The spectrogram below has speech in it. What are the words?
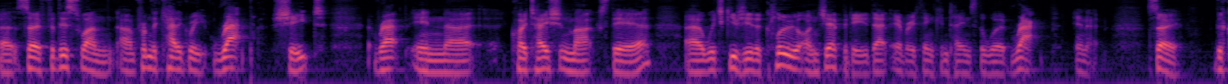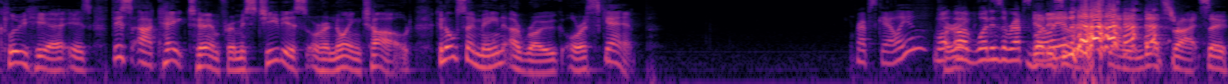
Uh, so, for this one, um, from the category rap sheet, rap in uh, quotation marks there, uh, which gives you the clue on Jeopardy that everything contains the word rap in it. So, the clue here is this archaic term for a mischievous or annoying child can also mean a rogue or a scamp. Rapscallion? What, uh, what is a rapscallion? What is a rapscallion? That's right. So,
